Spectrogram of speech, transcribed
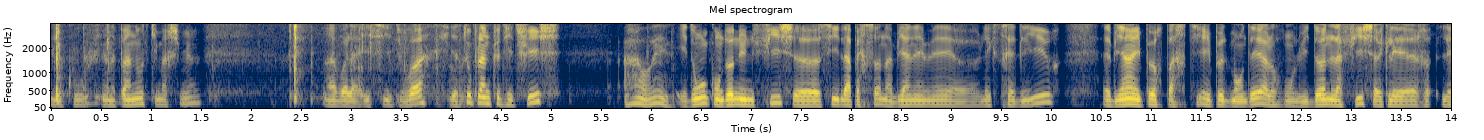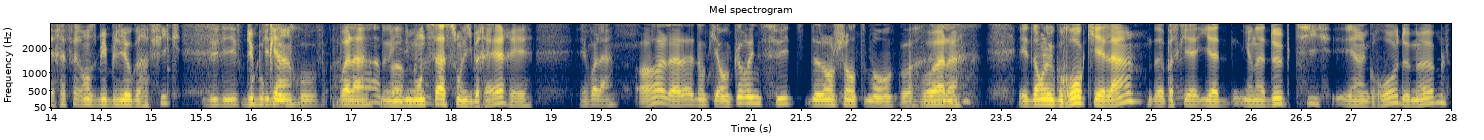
Du coup, il n'y en a pas un autre qui marche mieux. Ah, voilà, ici, tu vois, il y a tout plein de petites fiches. Ah ouais. Et donc, on donne une fiche. euh, si la personne a bien aimé euh, l'extrait de livre, eh bien, il peut repartir, il peut demander. Alors, on lui donne la fiche avec les, références bibliographiques. Du livre, Du bouquin. le trouve. Voilà, Ah, donc il montre ça à son libraire et, et voilà. Oh là là, donc il y a encore une suite de l'enchantement, quoi. Voilà. Et dans le gros qui est là, parce qu'il y, en a deux petits et un gros de meubles,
